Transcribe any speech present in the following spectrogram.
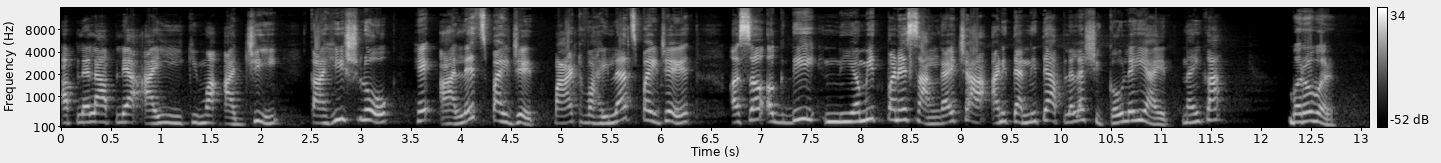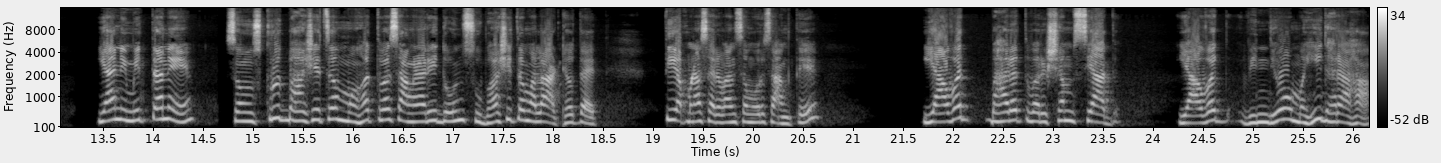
आपल्याला आपल्या आई किंवा आजी काही श्लोक हे आलेच पाहिजेत पाठ व्हायलाच पाहिजेत असं अगदी नियमितपणे सांगायच्या आणि त्यांनी ते आपल्याला शिकवलेही आहेत नाही का? बरोबर. या निमित्ताने संस्कृत भाषेचं महत्त्व सांगणारी दोन सुभाषितं मला आठवत आहेत. ती आपणा सर्वांसमोर सांगते. यावत भारत वर्षम स्याद यावद विंध्यो महीधराहा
